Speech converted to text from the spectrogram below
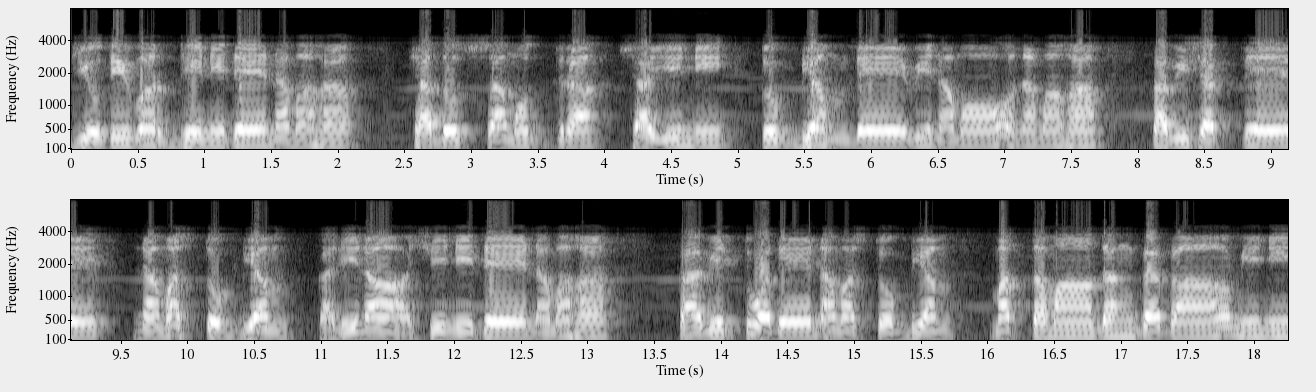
द्युतिवर्धिनि ते नमः। चतुःसमुद्रशयिनि तुभ्यं देवि नमो नमः। कविशक्ते नमस्तुभ्यं कलिनाशिनि ते नमः कवित्वदे नमस्तुभ्यं मत्तमादङ्गगामिनि।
